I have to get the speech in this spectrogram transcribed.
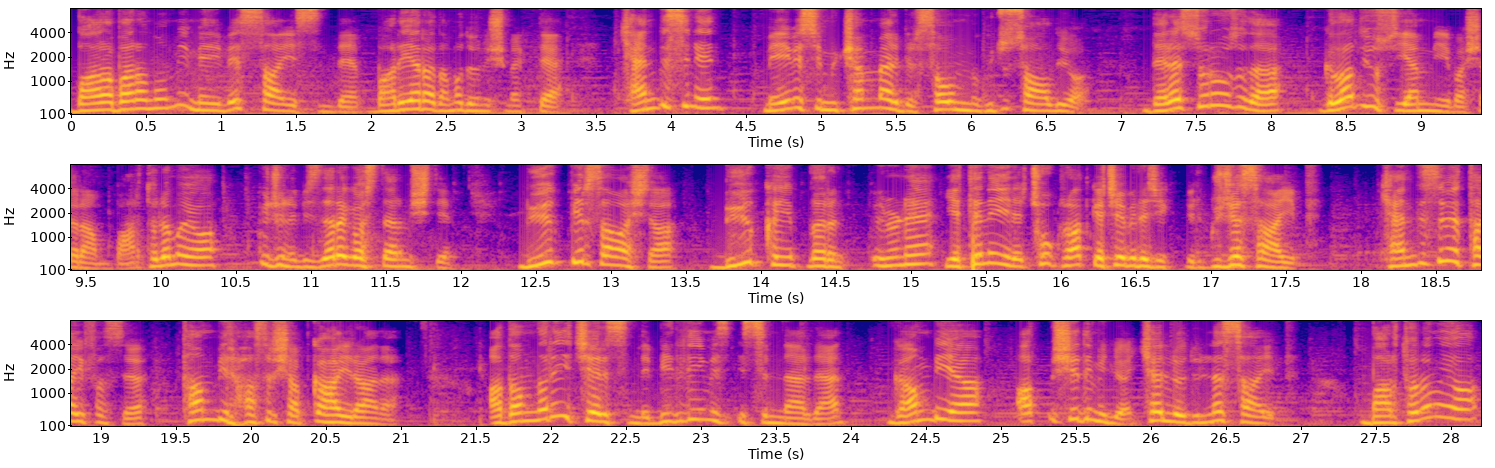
Barabaranomi meyvesi sayesinde bariyer adama dönüşmekte. Kendisinin meyvesi mükemmel bir savunma gücü sağlıyor. Dressrosa da Gladius'u yenmeyi başaran Bartolomeo gücünü bizlere göstermişti. Büyük bir savaşta büyük kayıpların önüne yeteneğiyle çok rahat geçebilecek bir güce sahip. Kendisi ve tayfası tam bir hasır şapka hayranı. Adamları içerisinde bildiğimiz isimlerden Gambia 67 milyon kelle ödülüne sahip. Bartolomeo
